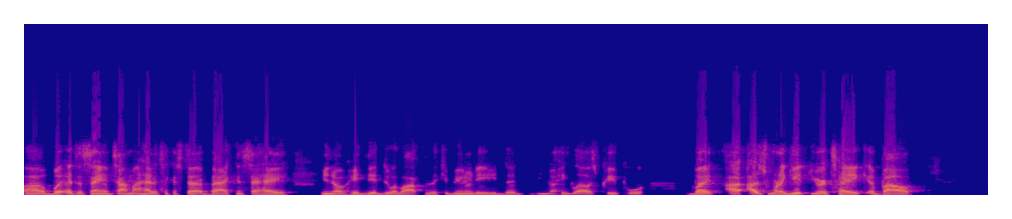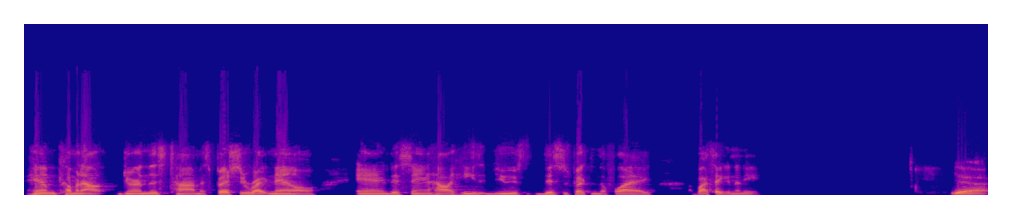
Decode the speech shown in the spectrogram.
uh, but at the same time, I had to take a step back and say, hey, you know, he did do a lot for the community. He did, you know, he loves people. But I, I just want to get your take about him coming out during this time, especially right now, and just saying how he views disrespecting the flag by taking the knee. Yeah,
